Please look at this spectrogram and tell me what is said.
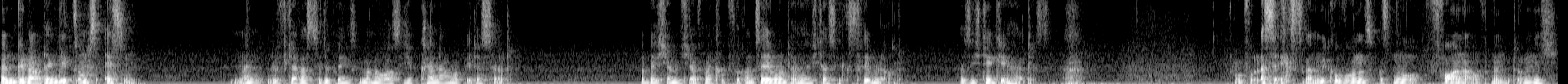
Ähm, genau, dann geht's ums Essen. Mein Lüfter rastet übrigens immer noch raus. Ich habe keine Ahnung, ob ihr das hört. Aber ich höre mich auf meinen Kopfhörern selber und da höre ich das extrem laut. Also ich denke, ihr hört es. Obwohl das extra ein Mikrofon ist, was nur vorne aufnimmt und nicht,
